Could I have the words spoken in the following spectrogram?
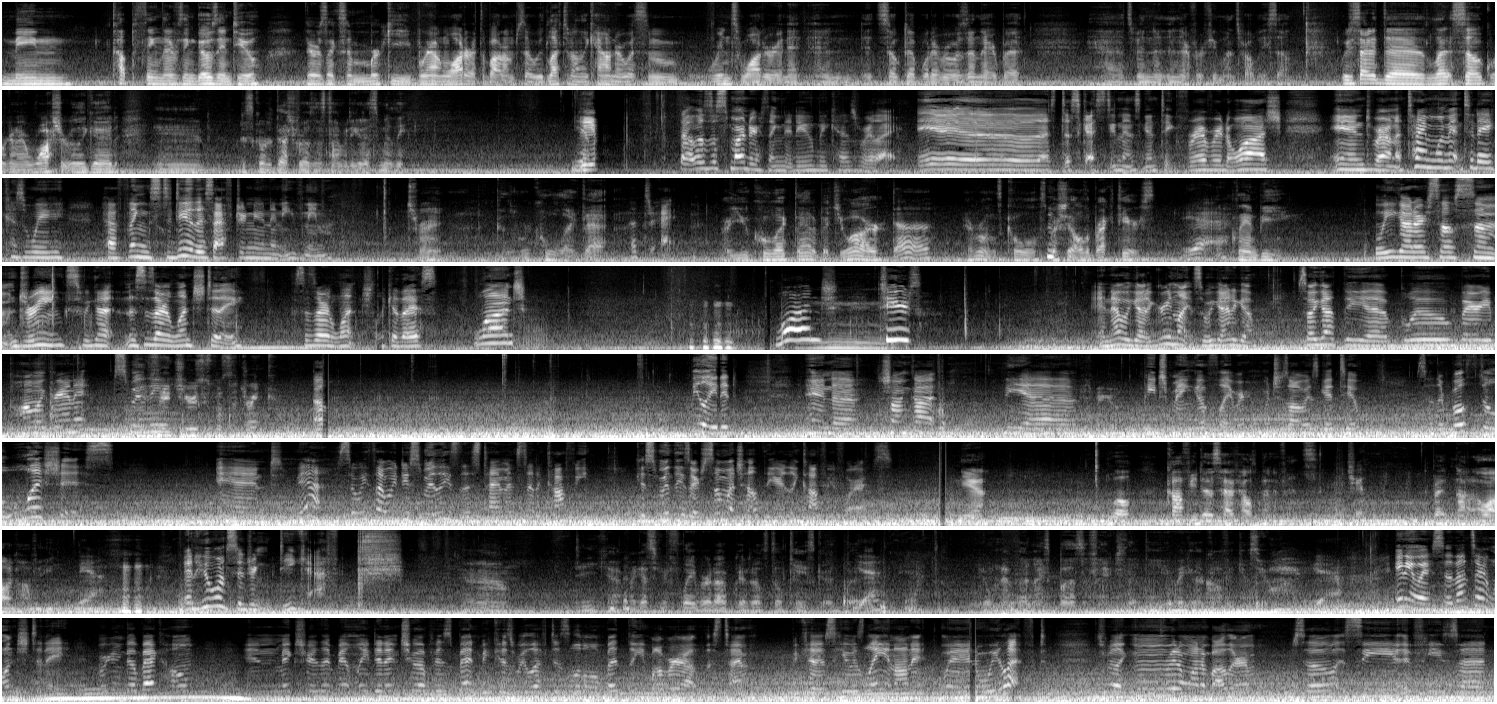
main cup thing that everything goes into, there was like some murky brown water at the bottom. So we left it on the counter with some rinse water in it, and it soaked up whatever was in there. But uh, it's been in there for a few months probably. So we decided to let it soak. We're gonna wash it really good, and just go to Dutch Bros this time to get a smoothie. Yep. That was a smarter thing to do because we're like, ew, that's disgusting and it's gonna take forever to wash. And we're on a time limit today because we have things to do this afternoon and evening. That's right, because we're cool like that. That's right. Are you cool like that? I bet you are. Duh. Everyone's cool, especially all the bracketteers. Yeah. Clan B. We got ourselves some drinks. We got, this is our lunch today. This is our lunch. Look at this. Lunch. lunch. Cheers. And now we got a green light, so we gotta go. So I got the uh, blueberry pomegranate smoothie. Say cheers, you're supposed to drink. Oh. Belated. And uh, Shaun got the uh, you peach mango flavor, which is always good too. So they're both delicious. And yeah, so we thought we'd do smoothies this time instead of coffee. Because smoothies are so much healthier than coffee for us. Yeah. Well, coffee does have health benefits, True. but not a lot of coffee. Yeah. and who wants to drink decaf? Oh, decaf. I guess if you flavor it up good, it'll still taste good, but Yeah. You don't have that nice buzz effect that the regular coffee gives you. Yeah. Anyway, so that's our lunch today. We're gonna go back home and make sure that Bentley didn't chew up his bed because we left his little bed thingy bobber out this time because he was laying on it when we left. So we're like, mm, we don't want to bother him. So let's see if he's uh,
